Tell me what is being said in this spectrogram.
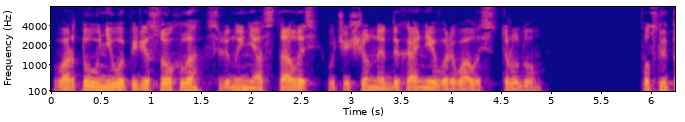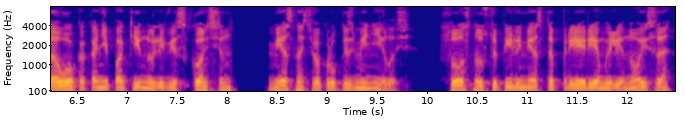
Во рту у него пересохло, слюны не осталось, учащенное дыхание вырывалось с трудом. После того, как они покинули Висконсин, местность вокруг изменилась. Сосны уступили место прериям Иллинойса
